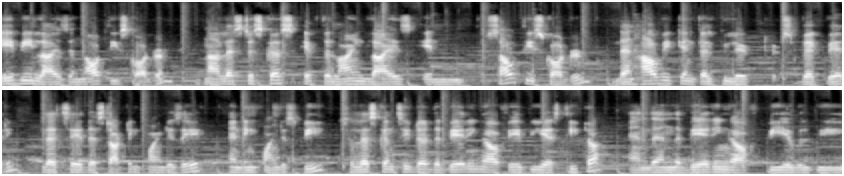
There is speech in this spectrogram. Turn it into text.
AB lies in northeast quadrant. Now let's discuss if the line lies in southeast quadrant then how we can calculate its back bearing. Let's say the starting point is A, ending point is B. So let's consider the bearing of AB as theta and then the bearing of BA will be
